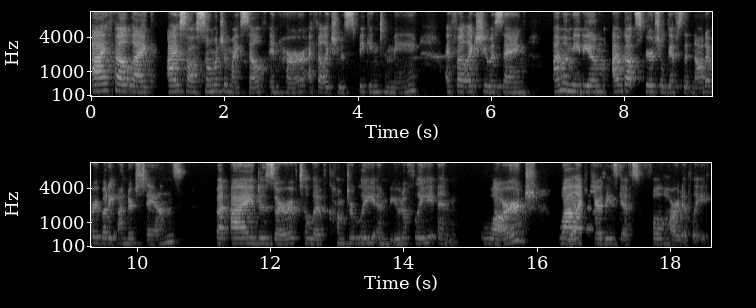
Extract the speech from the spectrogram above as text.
I felt like I saw so much of myself in her. I felt like she was speaking to me. I felt like she was saying, I'm a medium. I've got spiritual gifts that not everybody understands, but I deserve to live comfortably and beautifully and large while yeah. I share these gifts full heartedly.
